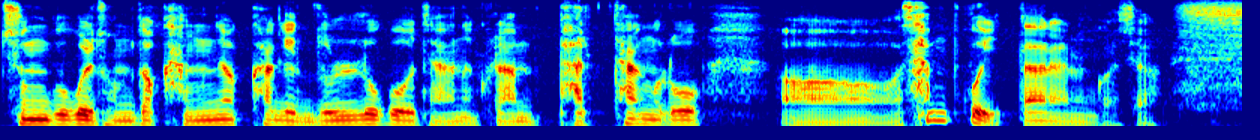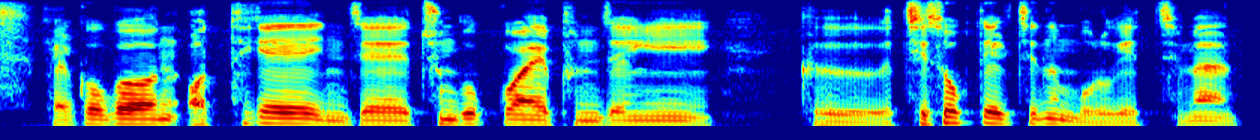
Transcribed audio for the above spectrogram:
중국을 좀 더 강력하게 누르고자 하는 그런 바탕으로 어, 삼고 있다라는 거죠. 결국은 어떻게 이제 중국과의 분쟁이 그 지속될지는 모르겠지만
